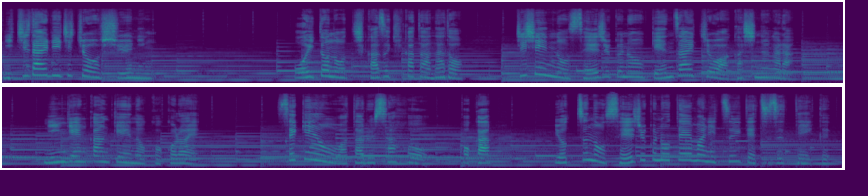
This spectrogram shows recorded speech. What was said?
日大理事長就任。老いとの近づき方など自身の成熟の現在地を明かしながら人間関係の心得世間を渡る作法ほか4つの成熟のテーマについて綴っていく。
